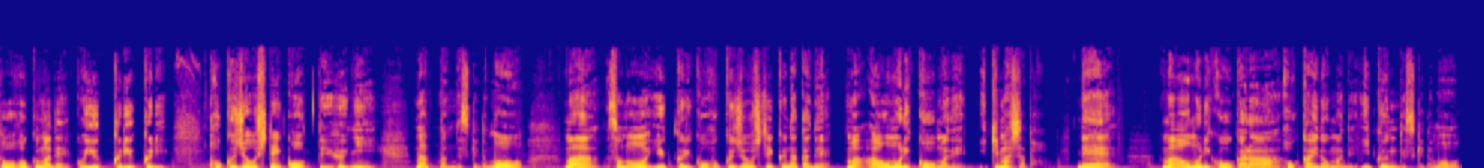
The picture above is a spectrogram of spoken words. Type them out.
東北までこうゆっくりゆっくり北上していこうっていう風になったんですけども、まあ、そのゆっくりこう北上していく中で、まあ、青森港まで行きましたと。で、まあ、青森港から北海道まで行くんですけども、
